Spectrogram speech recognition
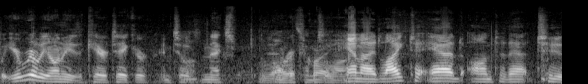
but you're really only the caretaker until the next Yeah, owner that's comes correct. along. And I'd like to add on to that too,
